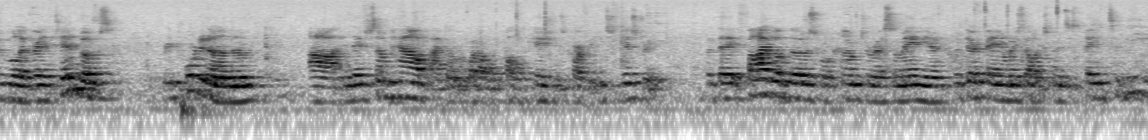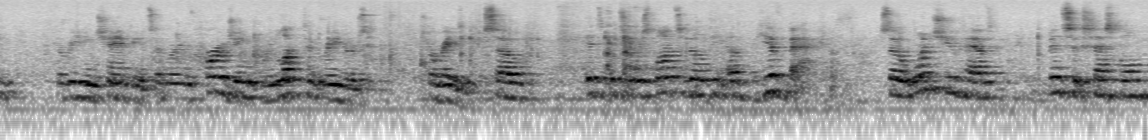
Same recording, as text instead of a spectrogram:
who will have read 10 books, reported on them, uh, and they've somehow, I don't know what all the qualifications are for each district, but they, five of those will come to WrestleMania with their families, all expenses paid, to be the reading champions. So we're encouraging reluctant readers to read. So it's, it's a responsibility of give back. So once you have been successful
